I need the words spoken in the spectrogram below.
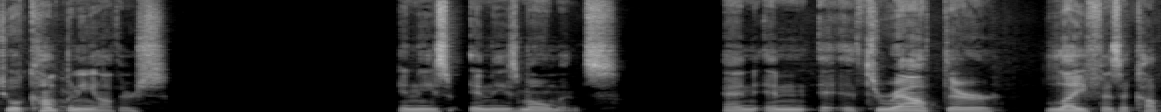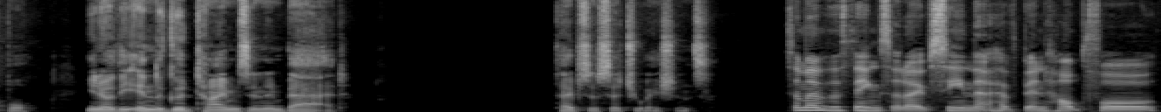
to accompany others in these in these moments and and eh, eh, throughout their life as a couple you know the in the good times and in bad types of situations some of the things that I've seen that have been helpful,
